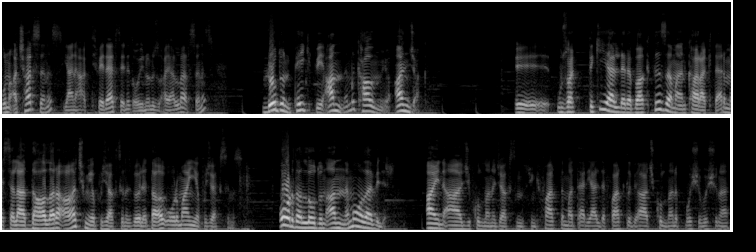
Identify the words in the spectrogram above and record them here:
Bunu açarsanız yani aktif ederseniz oyununuzu ayarlarsanız LoD'un pek bir anlamı kalmıyor. Ancak e, uzaktaki yerlere baktığı zaman karakter mesela dağlara ağaç mı yapacaksınız böyle dağ orman yapacaksınız. Orada load'un anlamı olabilir. Aynı ağacı kullanacaksınız çünkü farklı materyalde farklı bir ağaç kullanıp boşu boşuna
